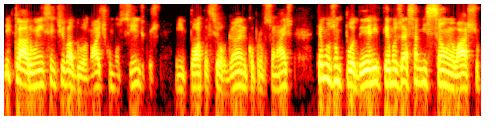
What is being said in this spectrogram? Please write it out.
e, claro, um incentivador. Nós, como síndicos, importa-se orgânico, profissionais, temos um poder e temos essa missão, eu acho,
